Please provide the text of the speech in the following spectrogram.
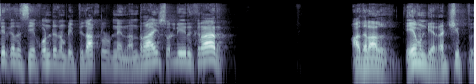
தீர்க்கதரிசியை கொண்டு நம்முடைய பிதாக்களுடனே நன்றாய் சொல்லி இருக்கிறார் ஆதலால் தேவனுடைய ரட்சிப்பு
